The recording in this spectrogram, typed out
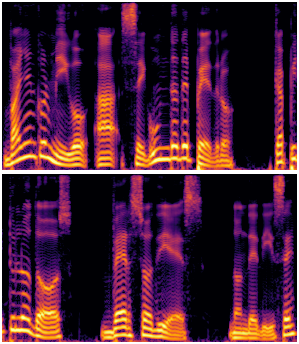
Vayan conmigo a 2 de Pedro, capítulo 2, verso 10, donde dice,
